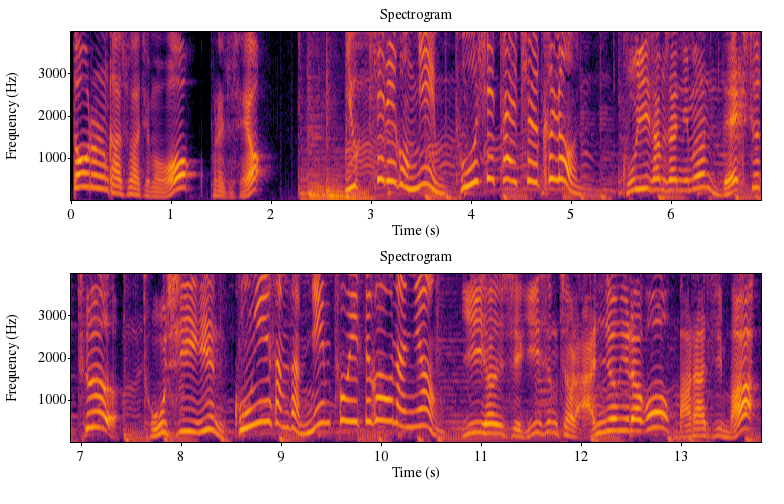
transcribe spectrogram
떠오르는 가수와 제목 보내주세요. 6720님 도시 탈출 클론 9234님은 넥스트 도시인 0233님 토이 뜨거운 안녕 이현식 이승철 안녕이라고 말하지 마.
